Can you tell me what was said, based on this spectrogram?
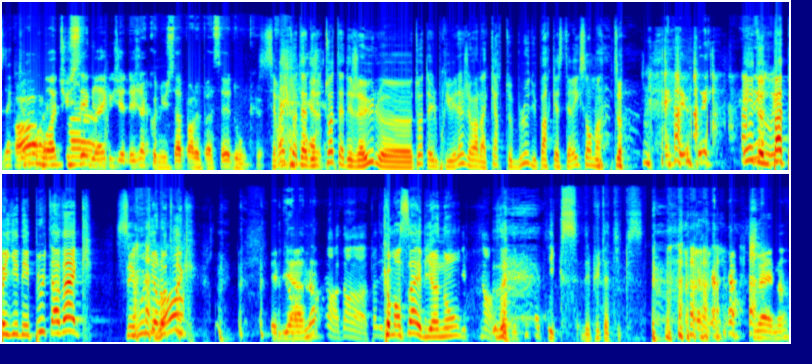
Exactement. Ah, moi, tu Ah, sais, Greg, j'ai déjà connu ça par le passé, donc. euh, C'est vrai que toi, t'as déjà, toi, t'as déjà eu le, toi, t'as eu le privilège d'avoir la carte bleue du parc Astérix en main, toi. et de ne pas payer des putes avec. C'est vous dire le truc. Eh bien, non. Non, non, non, pas des Comment ça Eh bien non. Des- Non, des putatix. Des putatix. Ouais, non.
